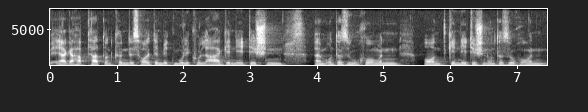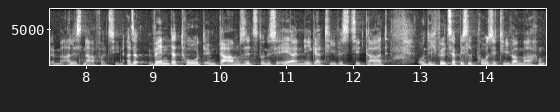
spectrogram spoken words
er gehabt hat und können das heute mit molekulargenetischen ähm, Untersuchungen und genetischen Untersuchungen ähm, alles nachvollziehen. Also wenn der Tod im Darm sitzt, und es ist eher ein negatives Zitat, und ich will es ein bisschen positiver machen,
